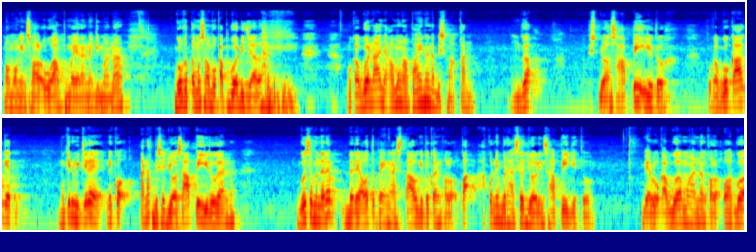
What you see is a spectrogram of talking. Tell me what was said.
ngomongin soal uang pembayarannya gimana gue ketemu sama bokap gue di jalan. Bokap gue nanya kamu ngapain kan habis makan? Enggak habis jual sapi gitu. Bukan gue kaget. Mungkin mikirnya ini kok anak bisa jual sapi gitu kan. Gue sebenarnya dari awal tuh pengen ngasih tahu gitu kan kalau pak aku ini berhasil jualin sapi gitu. Biar bokap gue mengandung kalau wah gue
